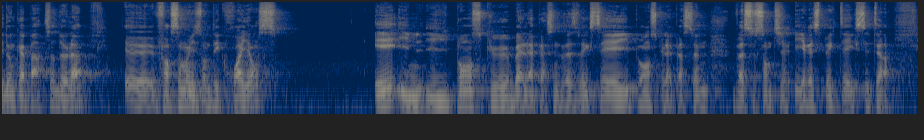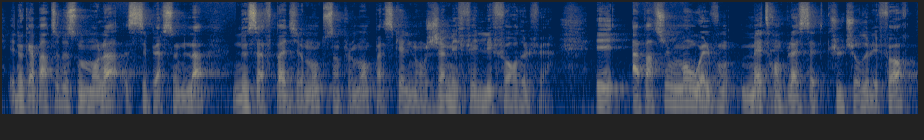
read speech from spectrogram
Et donc à partir de là, euh, forcément, ils ont des croyances et ils, pensent que bah, la personne va se vexer, ils pensent que la personne va se sentir irrespectée, etc. Et donc à partir de ce moment-là, ces personnes-là ne savent pas dire non tout simplement parce qu'elles n'ont jamais fait l'effort de le faire. Et à partir du moment où elles vont mettre en place cette culture de l'effort,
